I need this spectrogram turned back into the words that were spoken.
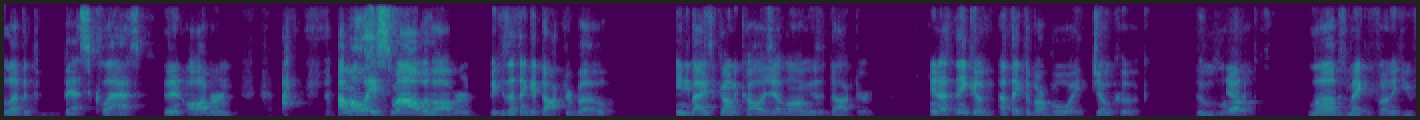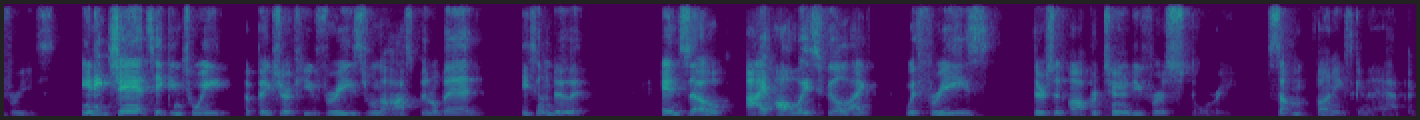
11th best class. And then Auburn, I'm always smile with Auburn because I think of Dr. Bo. Anybody's gone to college that long is a doctor. And I think of I think of our boy Joe Cook, who loves yeah. loves making fun of Hugh Freeze any chance he can tweet a picture of Hugh Freeze from the hospital bed, he's going to do it. And so I always feel like with Freeze, there's an opportunity for a story. Something funny is going to happen.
